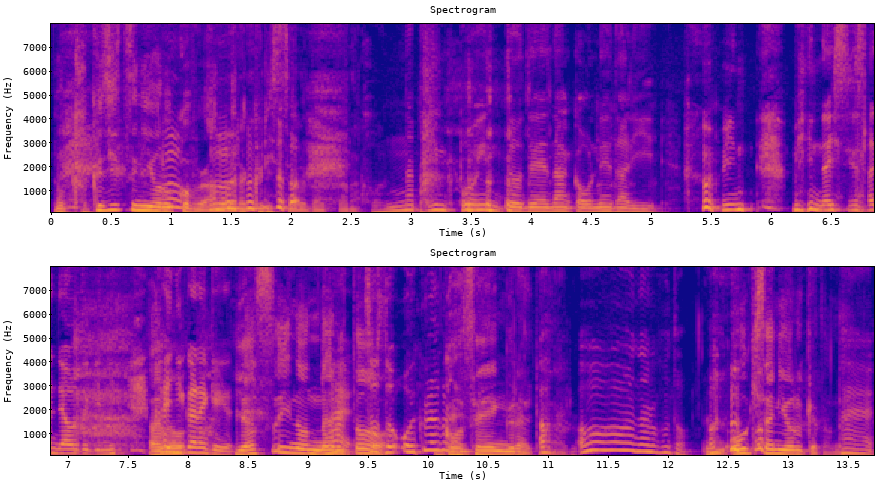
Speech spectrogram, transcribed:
もう確実に喜ぶアンダラクリスタルだったら。こんなピンポイントでなんかおねだり。みんみんな石井さんに会う時に買いに行かなきゃいけない。安いのになるとはい。そうそうおいくらぐらい？5,000円ぐらいか。あなる、あーなるほど、うん大きさによるけどね、はい。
